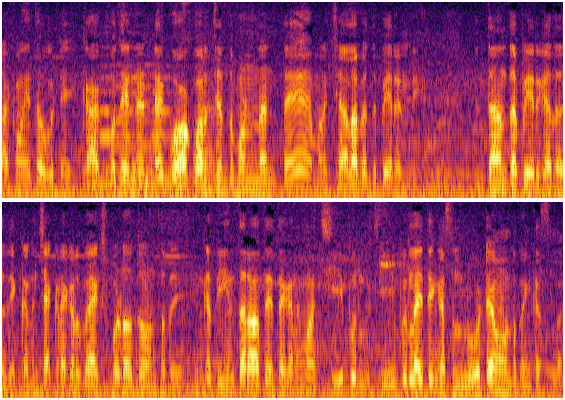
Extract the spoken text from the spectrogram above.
రకం అయితే ఒకటే. కాకపోతే ఏంటంటే గోకవరం చింతపండు అంటే మనకి చాలా పెద్ద పేరండి. ఇంత అంత పేరు కదా అది. ఇక్కడ నుంచి ఎక్కడెక్కడికో ఎక్స్పోర్ట్ అవుతూ ఉంటుంది. ఇంకా దీని తర్వాత అయితే కనుక మనకి చీపుర్లు. చీపుర్లు అయితే ఇంకా అసలు లోటే ఉంటుంది ఇంకా అసలు.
